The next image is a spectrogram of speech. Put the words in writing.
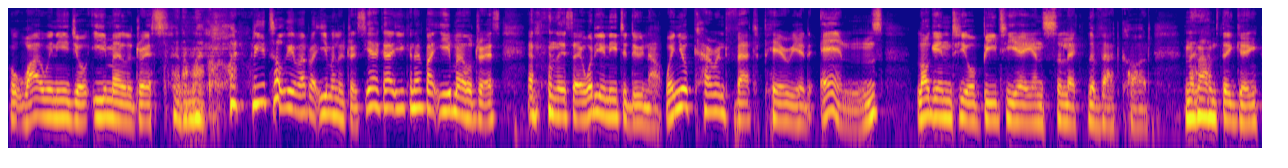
why we need your email address. And I'm like, what, what are you talking about my email address? Yeah, guy, you can have my email address. And then they say, what do you need to do now? When your current VAT period ends, log into your BTA and select the VAT card. And then I'm thinking,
